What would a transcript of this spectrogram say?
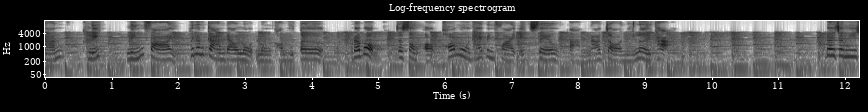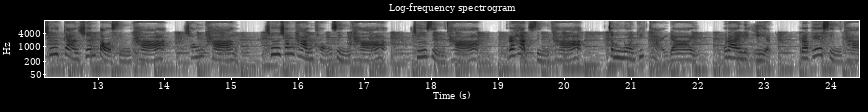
นั้นคลิกลิงก์ไฟล์เพื่อทำการดาวน์โหลดลงคอมพิวเตอร์ ระบบจะส่งออกข้อมูลให้เป็นไฟล์ Excel ตามหน้าจอนี้เลยค่ะ โดยจะมีชื่อการเชื่อมต่อสินค้า ช่องทาง ชื่อช่องทางของสินค้า ชื่อสินค้า รหัสสินค้าจำนวนที่ขายได้ รายละเอียด ประเภทสินค้า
